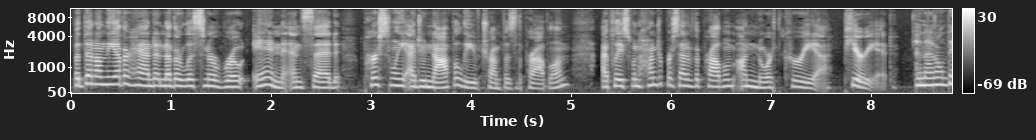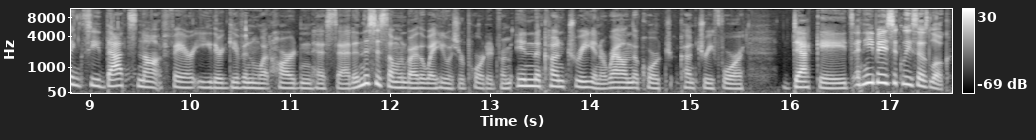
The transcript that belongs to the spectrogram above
But then on the other hand, another listener wrote in and said, Personally, I do not believe Trump is the problem. I place 100% of the problem on North Korea, period. And I don't think, see, that's not fair either, given what Harden has said. And this is someone, by the way, who was reported from in the country and around the country for decades. And he basically says, look,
